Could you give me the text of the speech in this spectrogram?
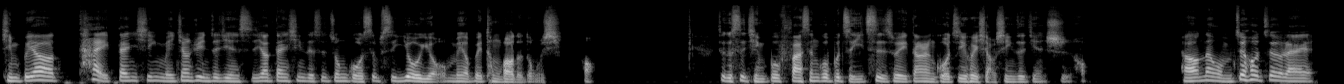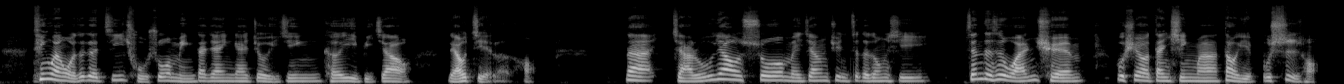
请不要太担心梅将军这件事，要担心的是中国是不是又有没有被通报的东西哦？这个事情不发生过不止一次，所以当然国际会小心这件事哦。好，那我们最后就来听完我这个基础说明，大家应该就已经可以比较了解了哦。那假如要说梅将军这个东西真的是完全不需要担心吗？倒也不是哦。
